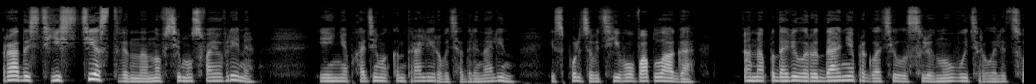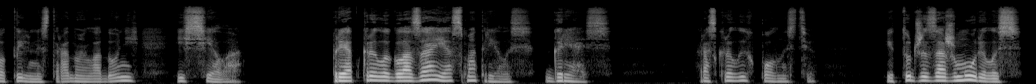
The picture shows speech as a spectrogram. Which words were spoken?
Радость естественна, но всему свое время. Ей необходимо контролировать адреналин, использовать его во благо. Она подавила рыдание, проглотила слюну, вытерла лицо тыльной стороной ладоней и села. Приоткрыла глаза и осмотрелась. Грязь раскрыла их полностью. И тут же зажмурилась.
